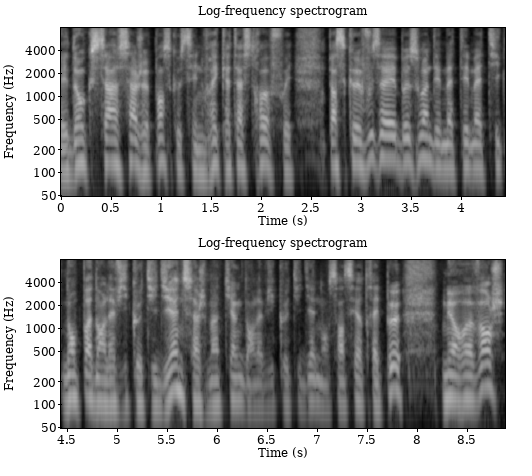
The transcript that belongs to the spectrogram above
Et donc ça, ça, je pense que c'est une vraie catastrophe, oui. Parce que vous avez besoin des mathématiques, non pas dans la vie quotidienne, ça je maintiens que dans la vie quotidienne on s'en sert très peu, mais en revanche,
